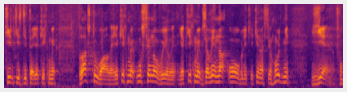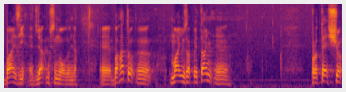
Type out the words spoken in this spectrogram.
кількість дітей, яких ми влаштували, яких ми усиновили, яких ми взяли на облік, які на сьогодні є в базі для усиновлення. Е, багато е, маю запитань. Про те, що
